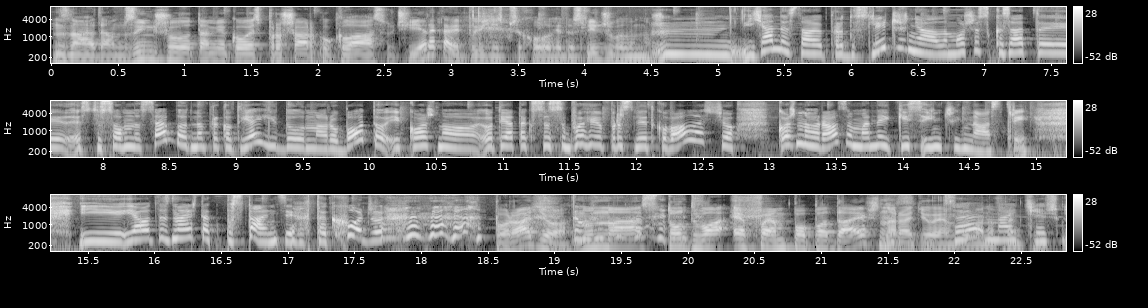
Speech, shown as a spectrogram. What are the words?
не знаю, там з іншого там якогось прошарку класу. Чи є така відповідність психологи досліджували? Може? Я не знаю про дослідження, але можу сказати стосовно себе. Наприклад, я їду на роботу, і кожного, от я так за собою прослідкувала, що кожного разу в мене якийсь інший настрій. І я, от знаєш, так по станціях так ходжу. По радіо? Тому- Ну на 102 FM попадаєш на радіо М в Це Івано-Франківську?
